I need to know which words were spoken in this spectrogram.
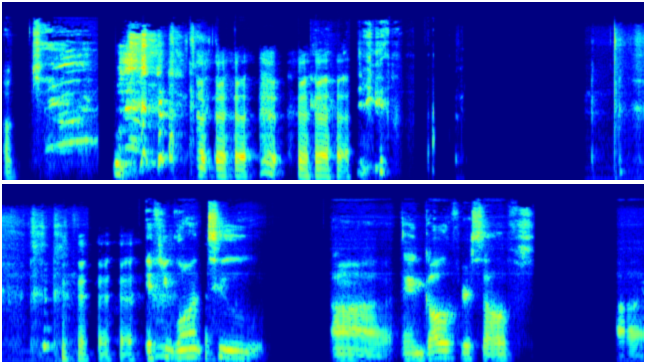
uh, if you want to uh engulf yourself uh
